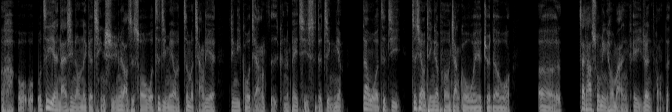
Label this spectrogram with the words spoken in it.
啊，我我我自己也很难形容那个情绪，因为老实说，我自己没有这么强烈经历过这样子可能被歧视的经验，但我自己之前有听一个朋友讲过，我也觉得我呃，在他说明以后蛮可以认同的。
